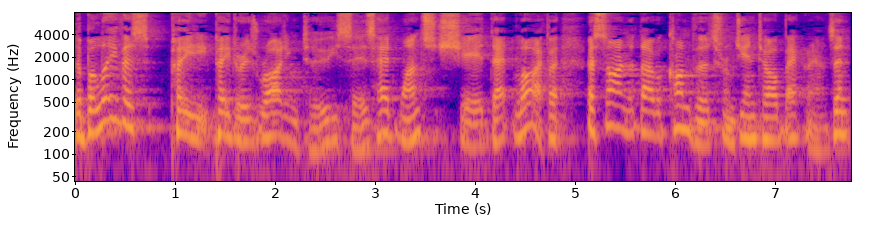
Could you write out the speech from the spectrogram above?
The believers Peter is writing to, he says, had once shared that life, a, a, sign that they were converts from Gentile backgrounds. And,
